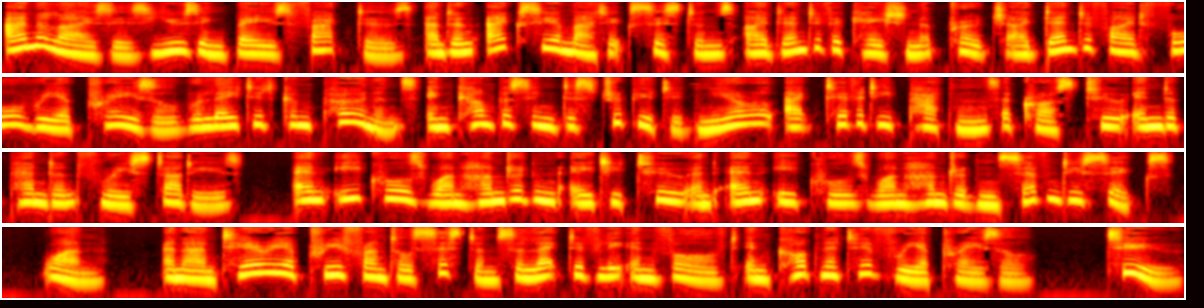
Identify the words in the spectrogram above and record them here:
Analyses using Bayes factors and an axiomatic systems identification approach identified four reappraisal related components encompassing distributed neural activity patterns across two independent fMRI studies, N equals 182 and N equals 176. 1. An anterior prefrontal system selectively involved in cognitive reappraisal. 2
